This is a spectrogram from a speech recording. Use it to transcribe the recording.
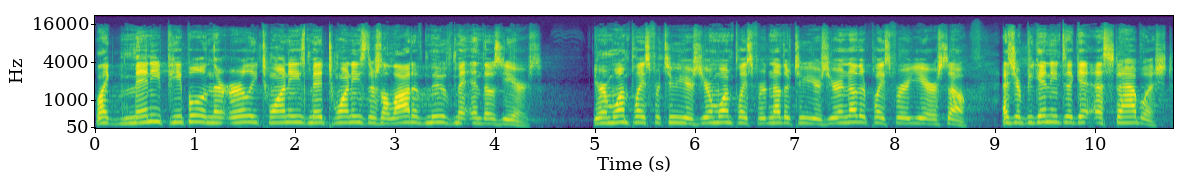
like many people in their early 20s, mid 20s, there's a lot of movement in those years. You're in one place for two years, you're in one place for another two years, you're in another place for a year or so as you're beginning to get established.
